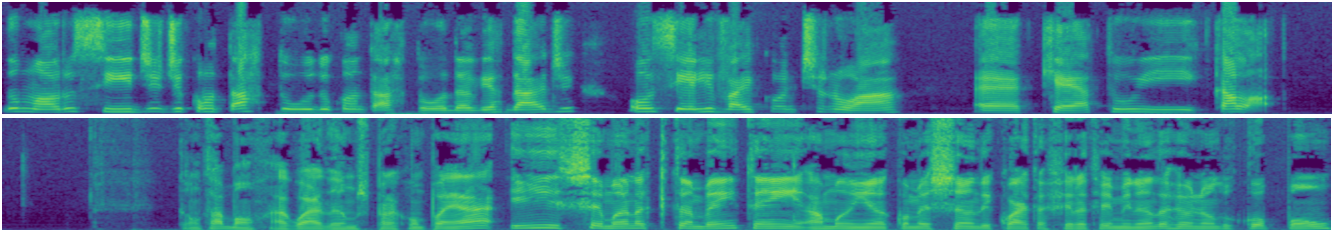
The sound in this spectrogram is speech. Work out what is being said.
do Mauro Cid de contar tudo, contar toda a verdade, ou se ele vai continuar é, quieto e calado. Então tá bom, aguardamos para acompanhar. E semana que também tem amanhã começando e quarta-feira terminando a reunião do Copom.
